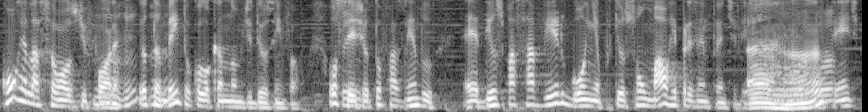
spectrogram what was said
com relação aos de fora, Uhum, eu também estou colocando o nome de Deus em vão. Ou Sim. seja, eu estou fazendo é, Deus passar vergonha, porque eu sou um mau representante dele. Aham. Entende?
